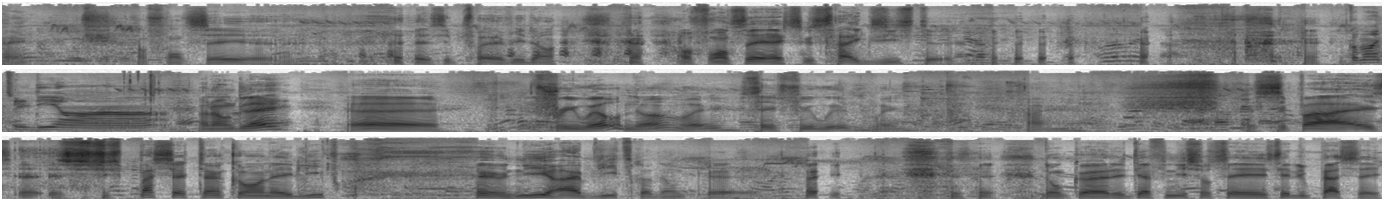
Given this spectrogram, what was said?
ouais. En français, euh, c'est pas évident. en français, est-ce que ça existe? Comment tu le dis en... En anglais? Free will, non, oui. C'est free will, oui. Ouais. C'est pas, euh, euh, suis pas certain qu'on est libre. ni arbitre. Donc, euh, donc euh, les définitions, c'est du passé.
